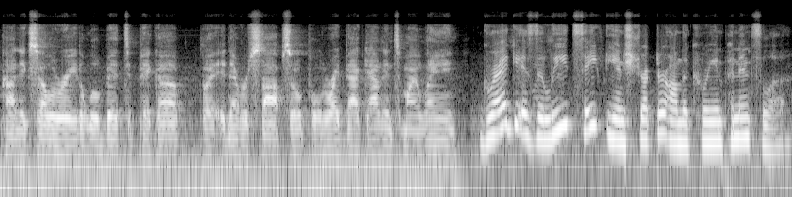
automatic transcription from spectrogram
kind of accelerate a little bit to pick up, but it never stopped, so it pulled right back out into my lane. Greg is the lead safety instructor on the Korean Peninsula,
